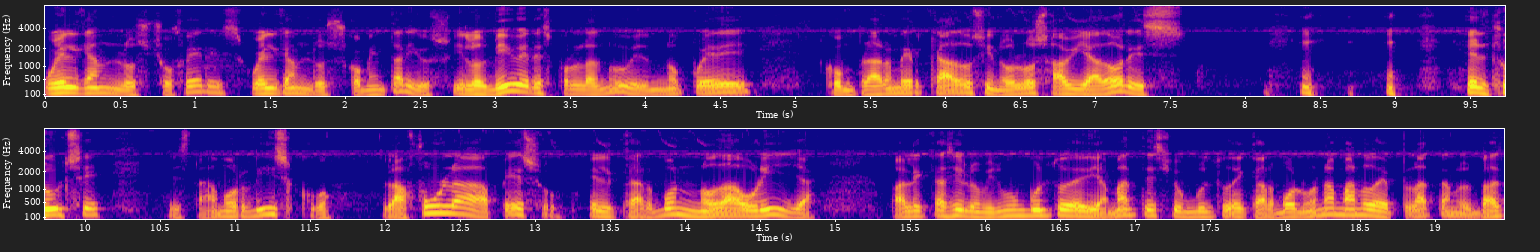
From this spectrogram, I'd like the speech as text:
huelgan los choferes, huelgan los comentarios y los víveres por las nubes. No puede comprar mercado sino los aviadores. el dulce está mordisco, la fula a peso, el carbón no da orilla. Vale casi lo mismo un bulto de diamantes que un bulto de carbón. Una mano de plata nos vale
